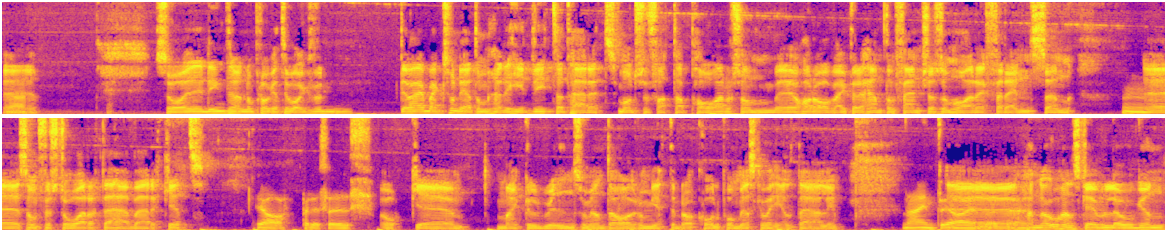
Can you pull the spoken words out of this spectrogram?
Eh, Så eh, det är inte den de plockat tillbaka. För det verkar som det att de hade hit- hittat här ett manusförfattarpar som har avverkat det. Hampton Fancher som har referensen Eh, som förstår det här verket. Ja, precis. Och eh, Michael Green som jag inte har som jättebra koll på om jag ska vara helt ärlig. Nej, inte jag. Eh, han, oh, han skrev Logan.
